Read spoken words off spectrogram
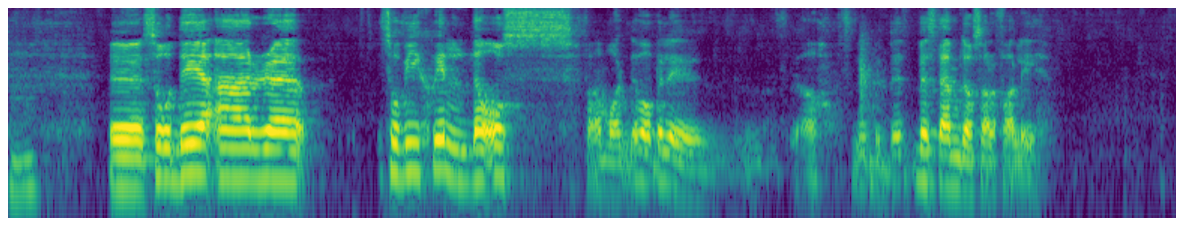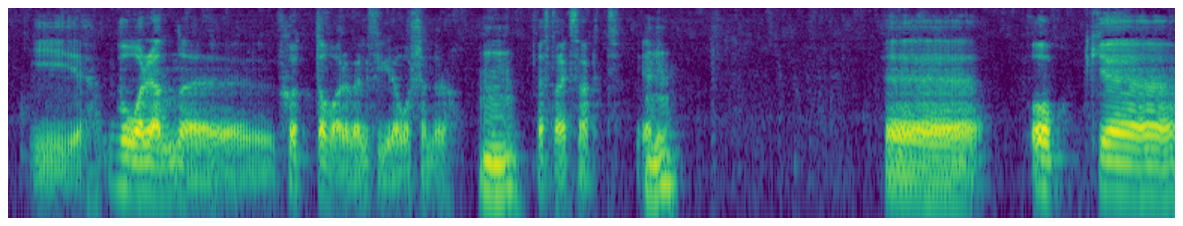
Mm. Eh, Så det är, så vi skilde oss, fan var det, det var väl, ja, vi be- bestämde oss i alla fall i, i våren eh, 17 var det väl, fyra år sedan nu då, Mm. nästan exakt. är det. Mm. Eh, och eh,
